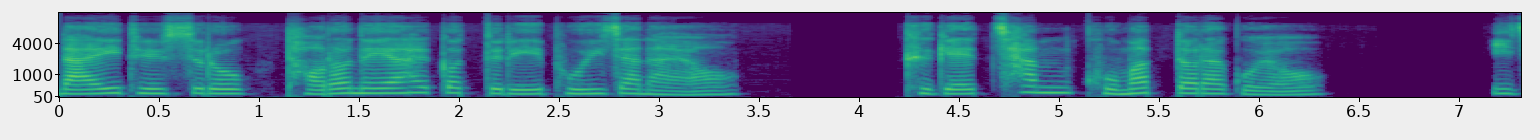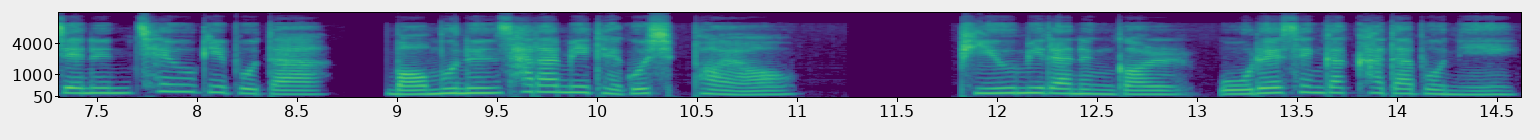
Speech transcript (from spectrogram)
나이 들수록 덜어내야 할 것들이 보이잖아요. 그게 참 고맙더라고요. 이제는 채우기보다 머무는 사람이 되고 싶어요. 비움이라는 걸 오래 생각하다 보니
